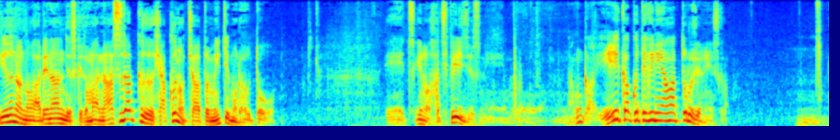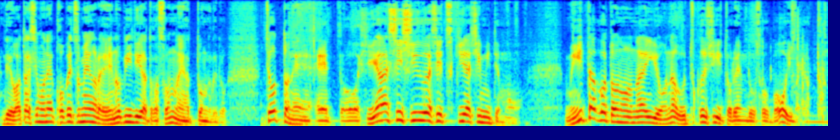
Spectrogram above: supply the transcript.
いうののあれなんですけど、まあ、ナスダック100のチャート見てもらうと、えー、次の8ページですね。もう、なんか鋭角的に上がっとるじゃないですか。で、私もね、個別銘柄 NVIDIA とかそんなんやっとんだけど、ちょっとね、えっと、日足、週足、月足見ても、見たことのないような美しいトレンド相場を今やっとる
